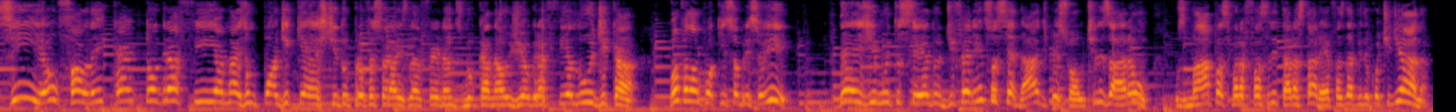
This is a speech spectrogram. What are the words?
sim, eu falei cartografia, mais um podcast do professor Aislan Fernandes no canal Geografia Lúdica. Vamos falar um pouquinho sobre isso aí? Desde muito cedo, diferentes sociedades, pessoal, utilizaram os mapas para facilitar as tarefas da vida cotidiana.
